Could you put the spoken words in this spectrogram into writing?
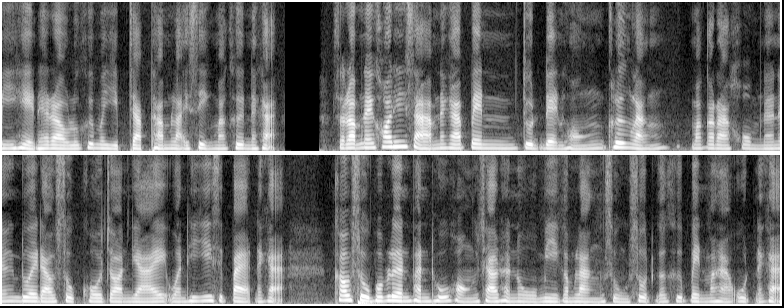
มีเหตุให้เราลุกขึ้นมาหยิบจับทำหลายสิ่งมากขึ้นนะคะสำหรับในข้อที่3นะคะเป็นจุดเด่นของครึ่งหลังมกราคมนะเนื่องด้วยดาวศุกร์โคจรย้ายวันที่ 28 นะคะ เข้าสู่ภพเรือนพันธุของชาวธนูมีกำลังสูงสุดก็คือเป็นมหาอุดนะคะ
